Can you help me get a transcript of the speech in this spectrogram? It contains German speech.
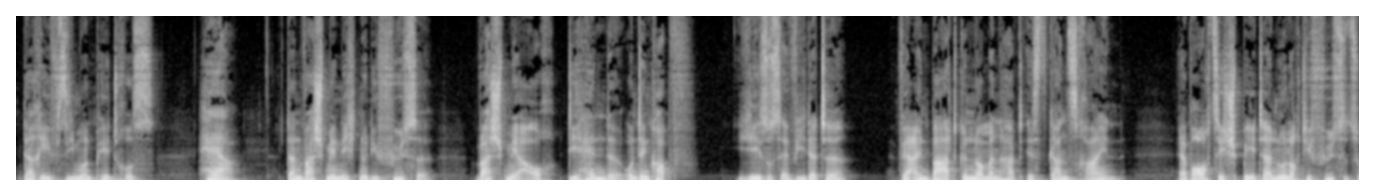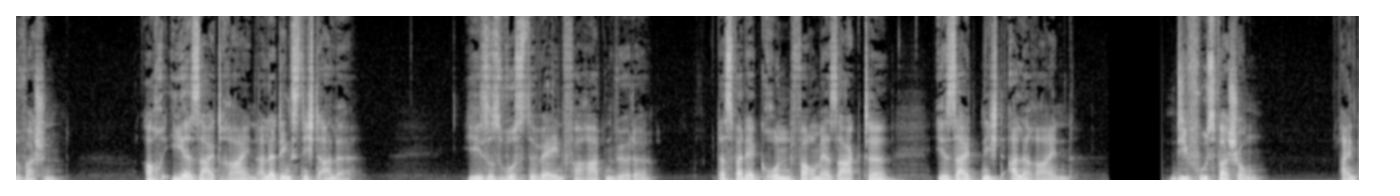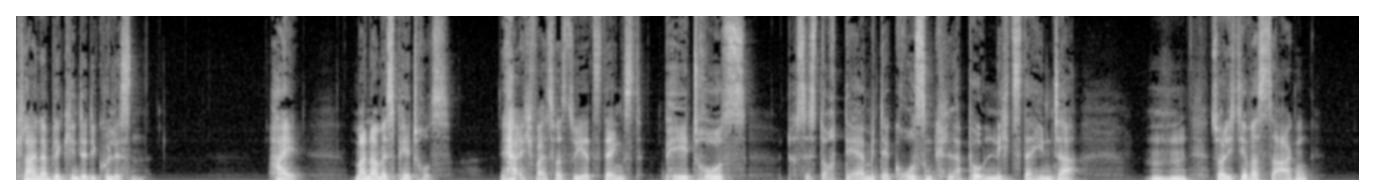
Da rief Simon Petrus Herr, dann wasch mir nicht nur die Füße, wasch mir auch die Hände und den Kopf. Jesus erwiderte Wer ein Bad genommen hat, ist ganz rein. Er braucht sich später nur noch die Füße zu waschen. Auch ihr seid rein, allerdings nicht alle. Jesus wusste, wer ihn verraten würde. Das war der Grund, warum er sagte, ihr seid nicht alle rein. Die Fußwaschung. Ein kleiner Blick hinter die Kulissen. Hi, mein Name ist Petrus. Ja, ich weiß, was du jetzt denkst. Petrus, das ist doch der mit der großen Klappe und nichts dahinter. Mhm. Soll ich dir was sagen?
